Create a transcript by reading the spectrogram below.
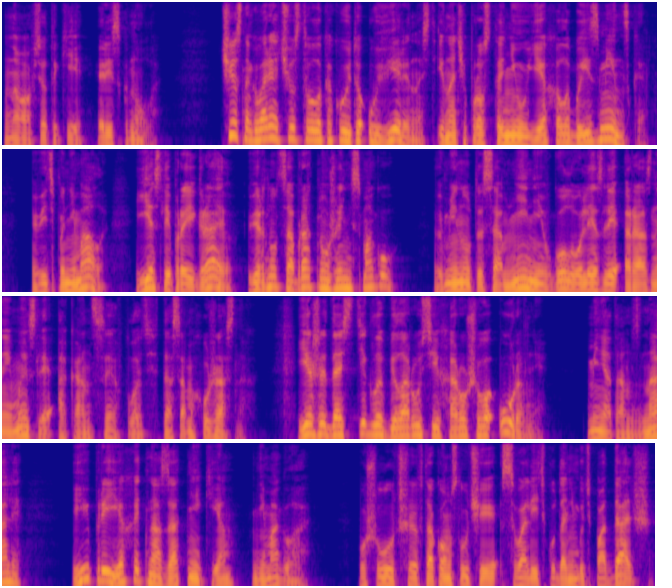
но все-таки рискнула. Честно говоря, чувствовала какую-то уверенность, иначе просто не уехала бы из Минска. Ведь понимала, если проиграю, вернуться обратно уже не смогу. В минуты сомнений в голову лезли разные мысли о конце, вплоть до самых ужасных. Я же достигла в Белоруссии хорошего уровня меня там знали, и приехать назад никем не могла. Уж лучше в таком случае свалить куда-нибудь подальше,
